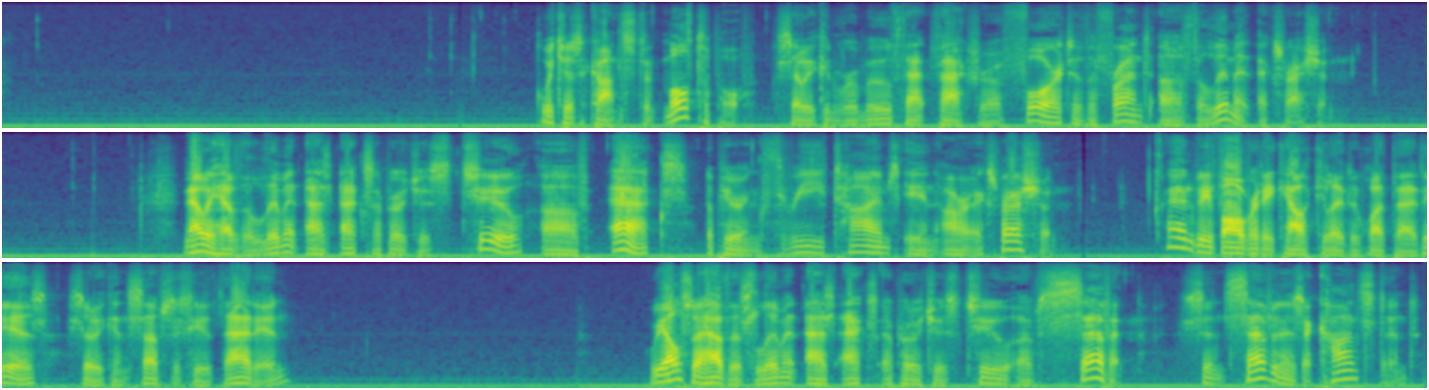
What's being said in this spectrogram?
which is a constant multiple, so we can remove that factor of 4 to the front of the limit expression. Now we have the limit as x approaches 2 of x appearing 3 times in our expression. And we've already calculated what that is, so we can substitute that in. We also have this limit as x approaches 2 of 7. Since 7 is a constant,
